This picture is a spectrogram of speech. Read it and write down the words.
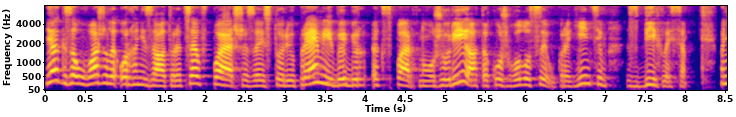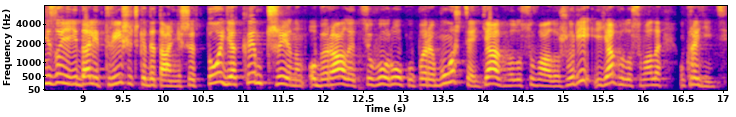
Як зауважили організатори, це вперше за історію премії вибір експертного журі, а також голоси українців збіглися. Пані Зоя, і далі трішечки детальніше. То яким чином обирали цього року переможця, як голосувало журі і як голосували українці?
